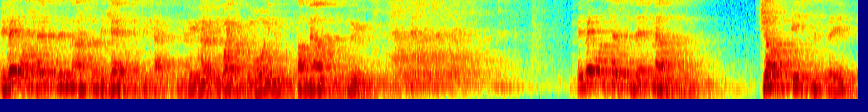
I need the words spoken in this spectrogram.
if anyone says to this, I just got to be careful just in case. You know, who knows? You wake up in the morning and some mountain has moved. if anyone says to this mountain, jump into the sea,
